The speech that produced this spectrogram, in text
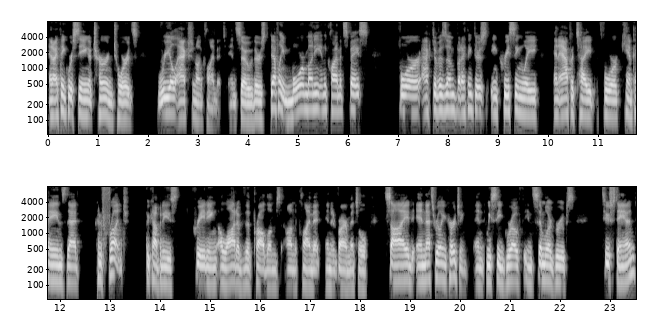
And I think we're seeing a turn towards real action on climate. And so there's definitely more money in the climate space for activism, but I think there's increasingly an appetite for campaigns that confront the companies creating a lot of the problems on the climate and environmental side. And that's really encouraging. And we see growth in similar groups to stand,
